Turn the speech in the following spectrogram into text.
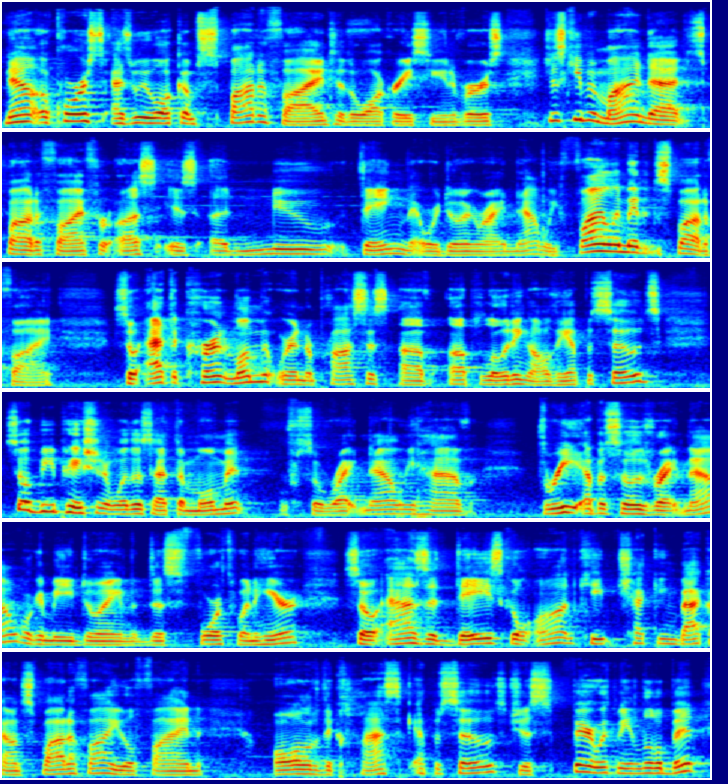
Now, of course, as we welcome Spotify into the Walker AC universe, just keep in mind that Spotify for us is a new thing that we're doing right now. We finally made it to Spotify. So at the current moment, we're in the process of uploading all the episodes. So be patient with us at the moment. So right now we have three episodes right now. We're going to be doing this fourth one here. So as the days go on, keep checking back on Spotify. You'll find all of the classic episodes. Just bear with me a little bit.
